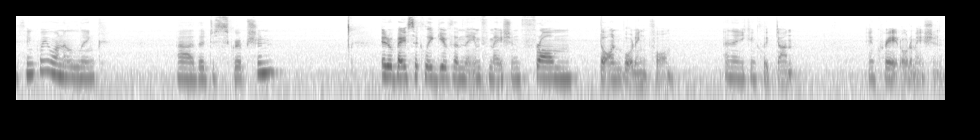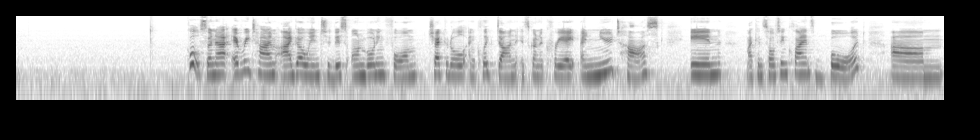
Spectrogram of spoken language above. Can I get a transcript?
I think we want to link uh, the description. It'll basically give them the information from the onboarding form. And then you can click done and create automation. Cool, so now every time I go into this onboarding form, check it all and click done, it's going to create a new task in my consulting clients board um,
